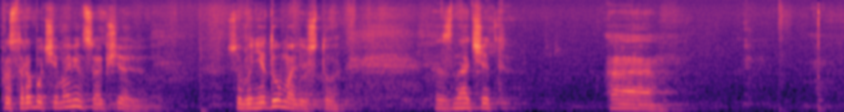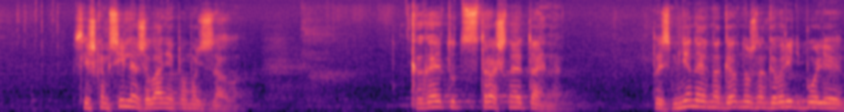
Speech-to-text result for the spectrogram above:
Просто рабочий момент сообщаю, чтобы не думали, что значит, а, слишком сильное желание помочь залу. Какая тут страшная тайна. То есть мне, наверное, нужно говорить более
